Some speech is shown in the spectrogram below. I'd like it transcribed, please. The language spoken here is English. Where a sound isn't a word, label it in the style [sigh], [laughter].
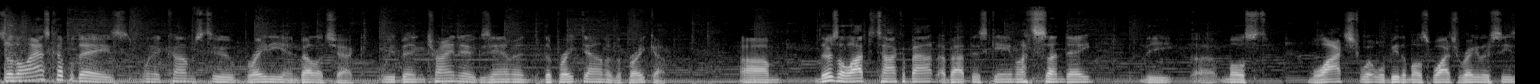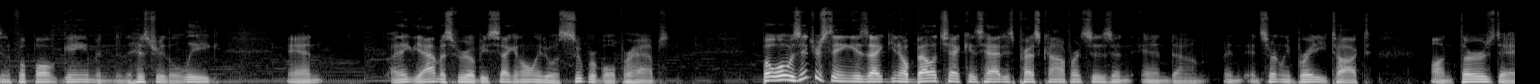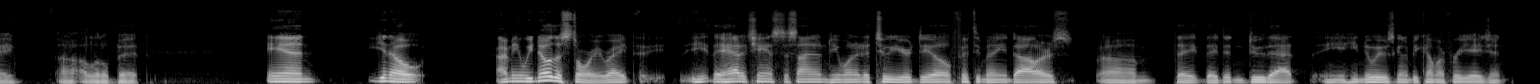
So the last couple days, when it comes to Brady and Belichick, we've been trying to examine the breakdown of the breakup. Um, there's a lot to talk about about this game on [laughs] Sunday, the uh, most watched, what will be the most watched regular season football game in, in the history of the league, and I think the atmosphere will be second only to a Super Bowl, perhaps. But what was interesting is like you know Belichick has had his press conferences and and um, and, and certainly Brady talked on Thursday uh, a little bit, and you know, I mean we know the story, right? He, they had a chance to sign him. He wanted a two year deal, fifty million dollars. Um, they they didn't do that. He he knew he was going to become a free agent,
